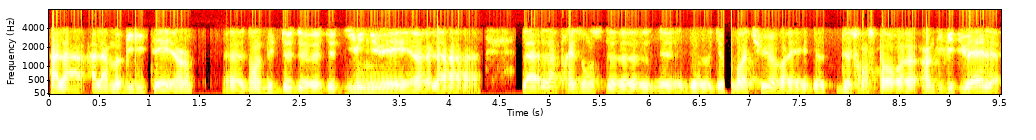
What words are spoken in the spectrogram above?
à la, à la mobilité, hein, dans le but de, de, de diminuer la, la, présence de, de, voitures et de, transports individuels.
